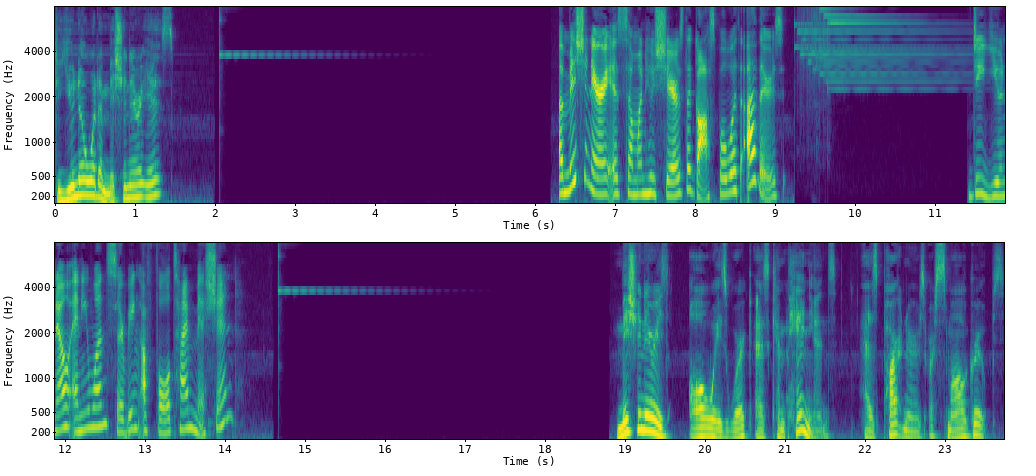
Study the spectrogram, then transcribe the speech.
Do you know what a missionary is? A missionary is someone who shares the gospel with others. Do you know anyone serving a full time mission? Missionaries always work as companions, as partners or small groups.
